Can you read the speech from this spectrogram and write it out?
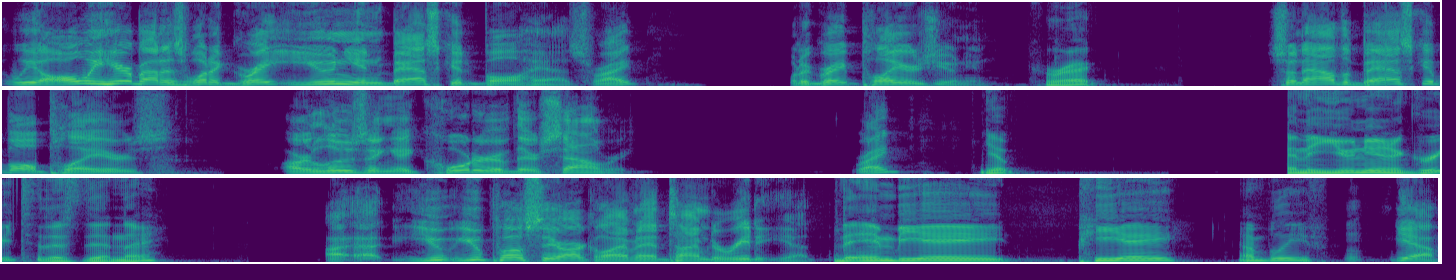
we all we hear about is what a great union basketball has, right? What a great players union. Correct. So now the basketball players are losing a quarter of their salary, right? Yep. And the union agreed to this, didn't they? I, I, you you posted the article. I haven't had time to read it yet. The NBA PA, I believe. Yeah,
